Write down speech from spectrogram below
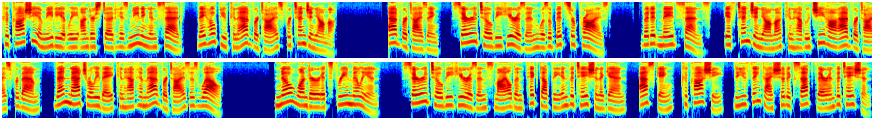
Kakashi immediately understood his meaning and said, they hope you can advertise for Tenjinyama. Advertising. Sarutobi Hiruzen was a bit surprised. But it made sense. If Tenjinyama can have Uchiha advertise for them, then naturally they can have him advertise as well. No wonder it's 3 million. Sarutobi Hiruzen smiled and picked up the invitation again, asking, Kakashi, do you think I should accept their invitation?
